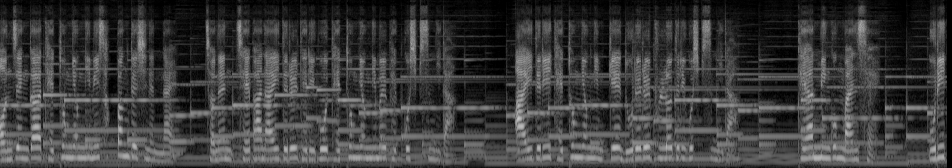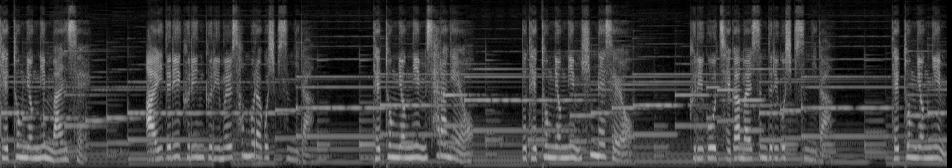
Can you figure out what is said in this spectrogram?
언젠가 대통령님이 석방되시는 날, 저는 제 반 아이들을 데리고 대통령님을 뵙고 싶습니다. 아이들이 대통령님께 노래를 불러드리고 싶습니다. 대한민국 만세. 우리 대통령님 만세. 아이들이 그린 그림을 선물하고 싶습니다. 대통령님 사랑해요. 대통령님 힘내세요. 그리고 제가 말씀드리고 싶습니다. 대통령님,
